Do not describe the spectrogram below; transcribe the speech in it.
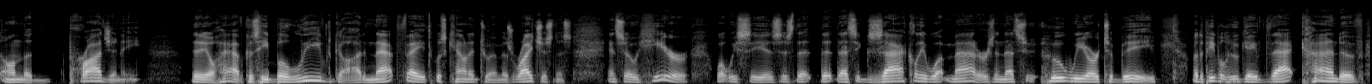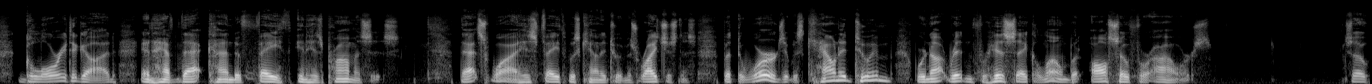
on the progeny that he'll have because he believed God and that faith was counted to him as righteousness. And so here what we see is is that, that that's exactly what matters and that's who we are to be are the people who gave that kind of glory to God and have that kind of faith in his promises. That's why his faith was counted to him as righteousness. But the words it was counted to him were not written for his sake alone, but also for ours. So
